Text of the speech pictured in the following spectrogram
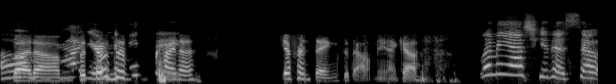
Oh, but um God, but those amazing. are kind of different things about me, I guess. Let me ask you this. So,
